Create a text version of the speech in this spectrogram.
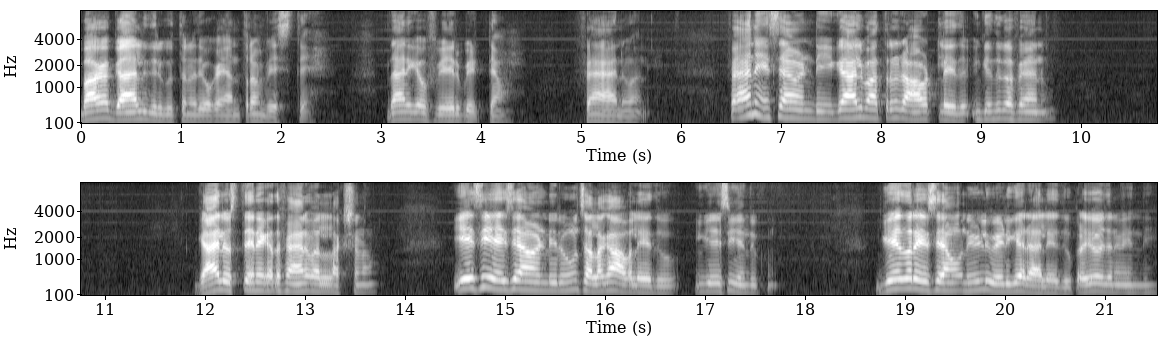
బాగా గాలి తిరుగుతున్నది ఒక యంత్రం వేస్తే దానికి ఒక పేరు పెట్టాం ఫ్యాను అని. ఫ్యాన్ వేసామండి గాలి మాత్రం రావట్లేదు ఇంకెందుకు ఫ్యాను? గాలి వస్తేనే కదా ఫ్యాన్ వల్ల లక్షణం. ఏసీ వేసామండి రూమ్ చల్లగా అవ్వలేదు. ఇంక ఏసీ ఎందుకు? గీజర్ వేసాము నీళ్ళు వేడిగా రాలేదు. ప్రయోజనం ఏంది?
